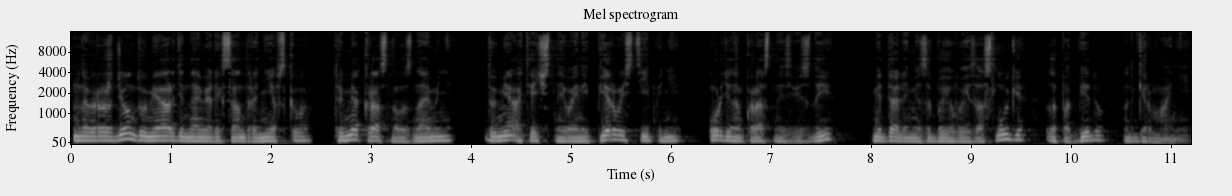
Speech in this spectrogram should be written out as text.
Награжден двумя орденами Александра Невского, тремя Красного Знамени, двумя Отечественной войны первой степени, орденом Красной Звезды, медалями за боевые заслуги, за победу над Германией.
